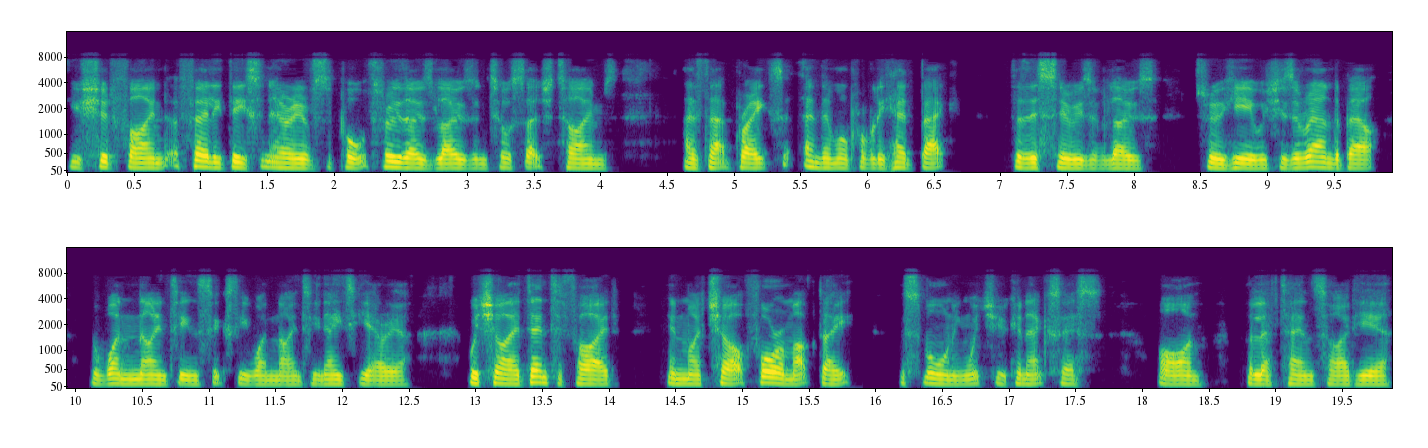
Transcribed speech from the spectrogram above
you should find a fairly decent area of support through those lows until such times as that breaks and then we'll probably head back to this series of lows through here which is around about the 119.60 119.80 area which I identified in my chart forum update this morning which you can access on the left hand side here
